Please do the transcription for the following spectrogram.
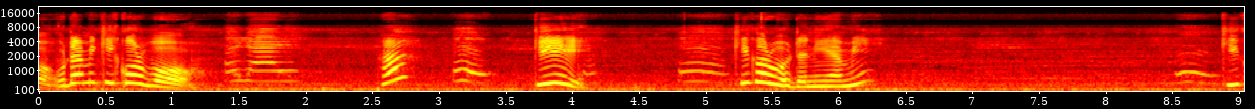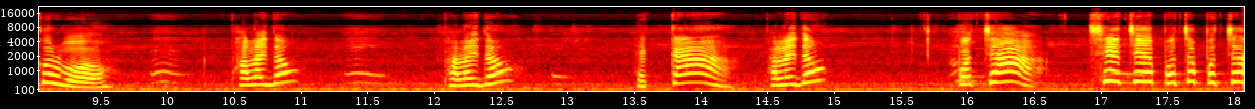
ওটা আমি কি করব? হ্যাঁ? কি? কি করব ওটা নিয়ে আমি? কি করব? ফালাই দাও। ফালাই দাও। হেক্কা! ফালাই দাও। পচা! ছে ছে, পচা পচা।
